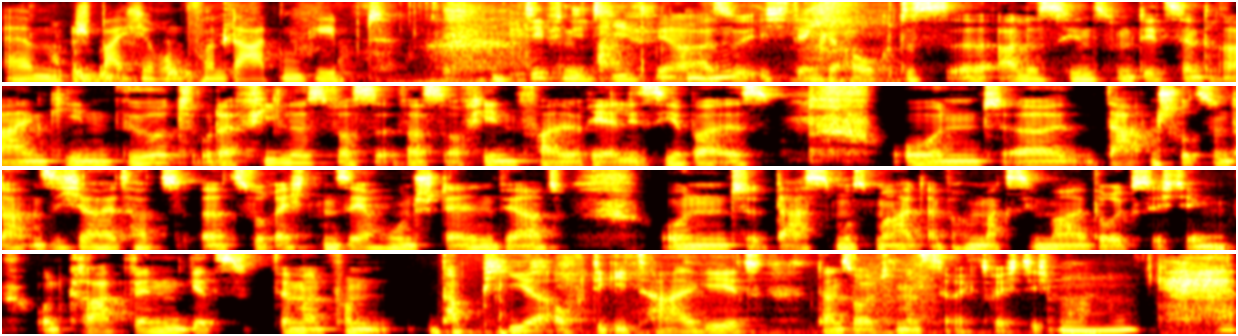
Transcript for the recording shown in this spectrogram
ähm, Speicherung von Daten gibt. Definitiv, ja. Mhm. Also ich denke auch, dass äh, alles hin zum Dezentralen gehen wird oder vieles, was, was auf jeden Fall realisierbar ist. Und äh, Datenschutz und Datensicherheit hat äh, zu Recht einen sehr hohen Stellenwert. Und das muss man halt einfach maximal berücksichtigen. Und gerade wenn jetzt, wenn man von Papier auf digital geht, dann sollte man es direkt richtig machen. Mhm.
